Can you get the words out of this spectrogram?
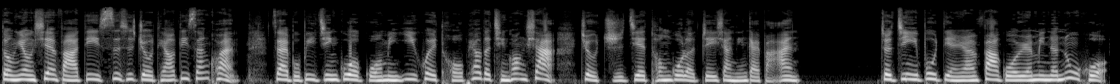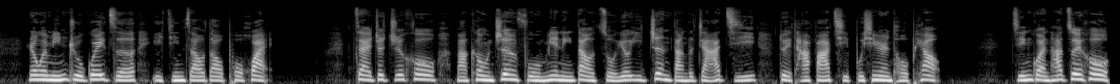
动用宪法第四十九条第三款，在不必经过国民议会投票的情况下，就直接通过了这一项年改法案。这进一步点燃法国人民的怒火，认为民主规则已经遭到破坏。在这之后，马克龙政府面临到左右翼政党的夹击，对他发起不信任投票。尽管他最后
